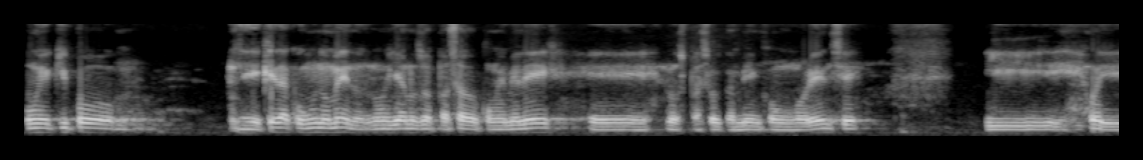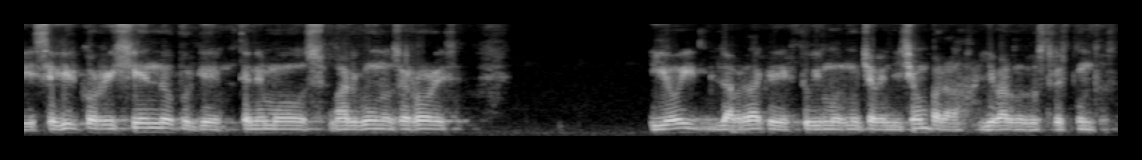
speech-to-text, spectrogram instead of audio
un equipo eh, queda con uno menos, ¿no? Ya nos ha pasado con MLE, eh, nos pasó también con Orense y oye, seguir corrigiendo porque tenemos algunos errores y hoy la verdad que tuvimos mucha bendición para llevarnos los tres puntos.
